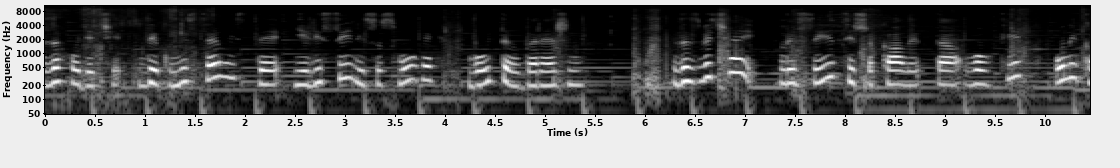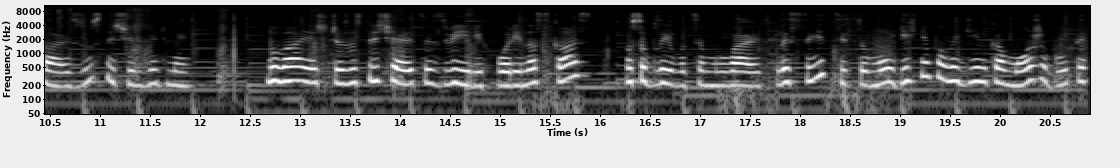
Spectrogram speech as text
Заходячи в дику місцевість, де є ліси, лісосмуги, будьте обережні. Зазвичай лисиці, шакали та вовки уникають зустрічі з людьми. Буває, що зустрічаються звірі хворі на сказ, особливо це бувають лисиці, тому їхня поведінка може бути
